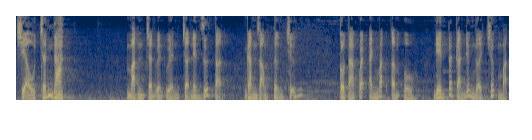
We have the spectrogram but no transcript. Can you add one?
Triệu chấn đạc. Mặt Trần Uyển Uyển trở nên dữ tận Ngăn giọng từng chữ. Cô ta quét ánh mắt âm u, Nhìn tất cả những người trước mặt.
